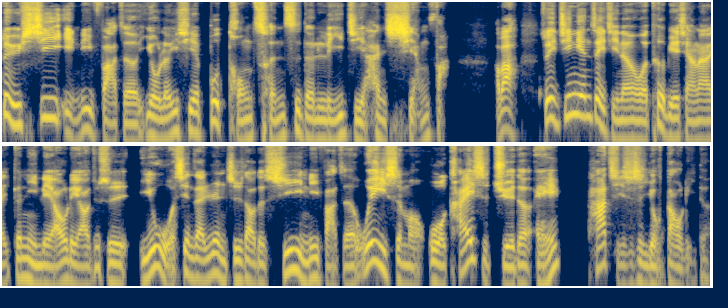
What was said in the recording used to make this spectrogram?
对于吸引力法则有了一些不同层次的理解和想法，好吧？所以今天这一集呢，我特别想来跟你聊聊，就是以我现在认知到的吸引力法则，为什么我开始觉得，哎，它其实是有道理的，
